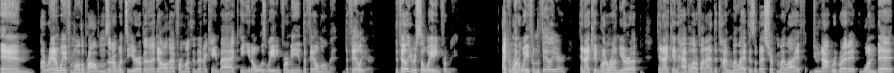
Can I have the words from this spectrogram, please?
And I ran away from all the problems and I went to Europe and I did all that for a month and then I came back and you know what was waiting for me? The fail moment, the failure. The failure was still waiting for me. I could run away from the failure and I can run around Europe and I can have a lot of fun. I had the time of my life. Is the best trip of my life. Do not regret it one bit.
